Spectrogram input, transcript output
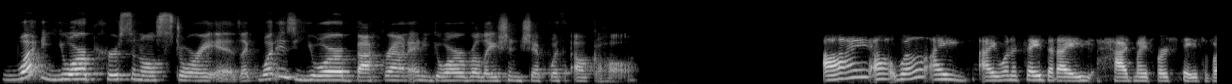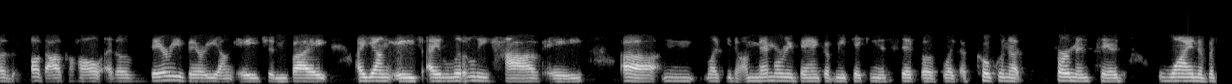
what your personal story is. Like, what is your background and your relationship with alcohol? I uh, well, I I want to say that I had my first taste of of alcohol at a very very young age, and by a young age, I literally have a uh like you know a memory bank of me taking a sip of like a coconut fermented wine of a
